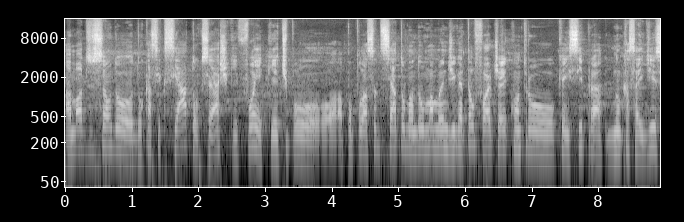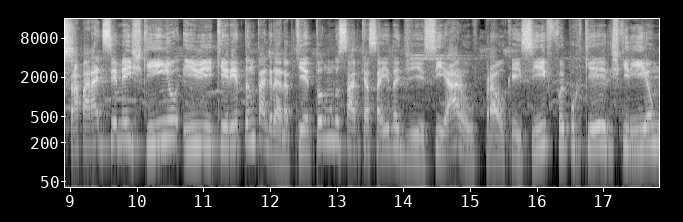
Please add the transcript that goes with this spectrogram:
a maldição do, do cacique Seattle, que você acha que foi? Que, tipo, a população de Seattle mandou uma mandinga tão forte aí contra o KC pra nunca sair disso? Pra parar de ser mesquinho e querer tanta grana. Porque todo mundo sabe que a saída de Seattle pra OKC foi porque eles queriam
